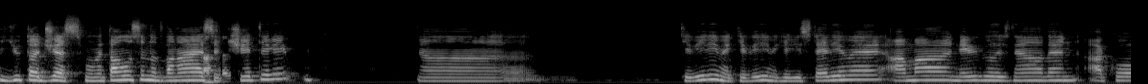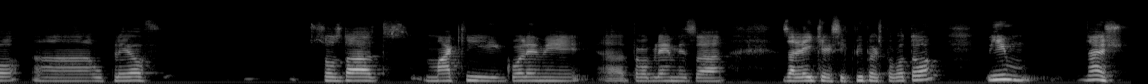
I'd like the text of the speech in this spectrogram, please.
Юта Джес моментално се на 12-4 ќе видиме, ќе видиме, ќе ги следиме, ама не би бил изненаден ако а, у плейоф создадат маки големи а, проблеми за за Лейкерс и Клиперс поготово. И знаеш,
